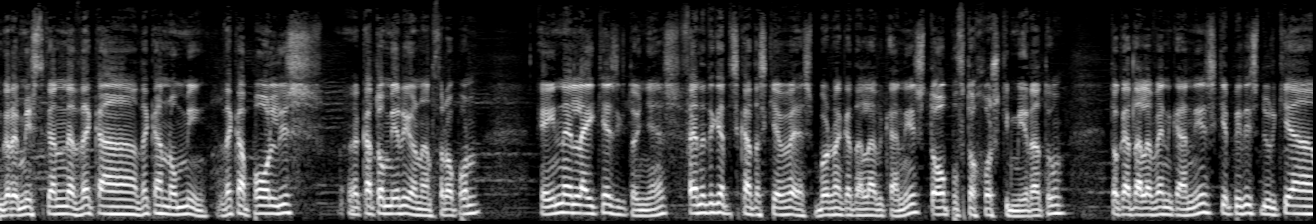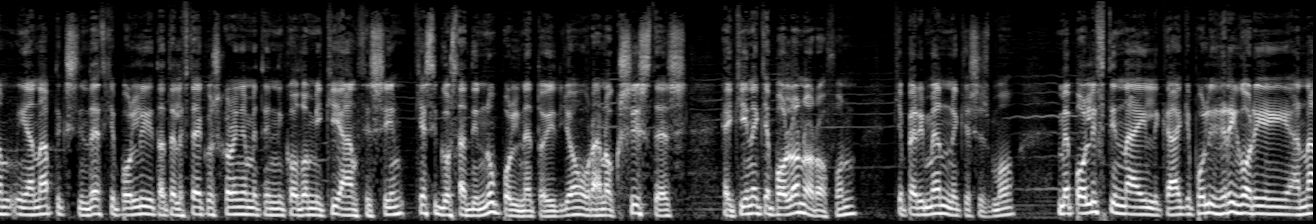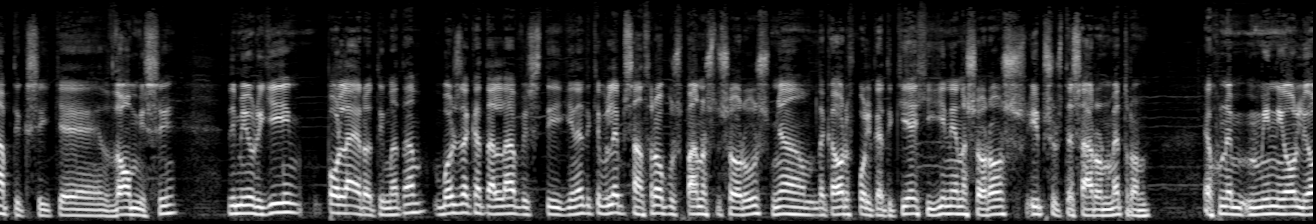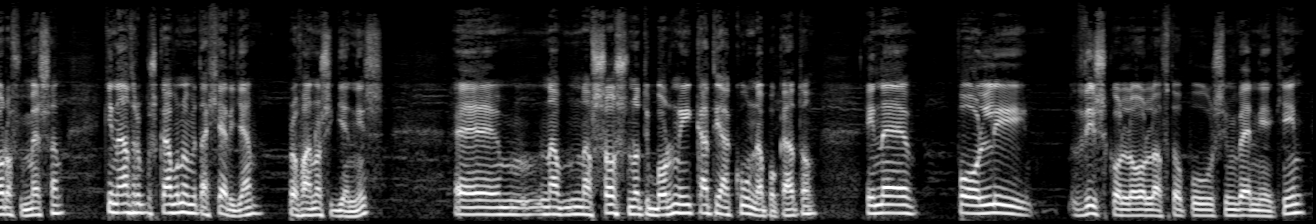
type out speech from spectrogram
γκρεμίστηκαν είναι 10, 10 νομοί, 10 πόλεις εκατομμυρίων ανθρώπων. Ε, Είναι λαϊκές γειτονιές. Φαίνεται και από τις κατασκευές. Μπορεί να καταλάβει κανείς. Το όπου φτωχός και η μοίρα του. Το καταλαβαίνει κανείς. Και επειδή στην Τουρκία η ανάπτυξη συνδέθηκε πολύ τα τελευταία 20 χρόνια με την οικοδομική άνθηση και στην Κωνσταντινούπολη είναι το ίδιο. Ουρανοξύστες εκεί είναι και πολλών ορόφων και περιμένουν και σεισμό. Με πολύ φτηνά υλικά και πολύ γρήγορη ανάπτυξη και δόμηση δημιουργεί πολλά ερωτήματα. Μπορείς να καταλάβεις τι γίνεται και βλέπεις ανθρώπους πάνω στους ορούς. Μια δεκαόροφη πολυκατοικία έχει γίνει ένας ορός ύψους 4 μέτρων. Έχουν μείνει όλοι οι όροφοι μέσα και είναι άνθρωποι που σκάβουν με τα χέρια, προφανώς συγγενείς, ε, να, να σώσουν ό,τι μπορούν ή κάτι ακούν από κάτω. Είναι πολύ δύσκολο όλο αυτό που συμβαίνει εκεί.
